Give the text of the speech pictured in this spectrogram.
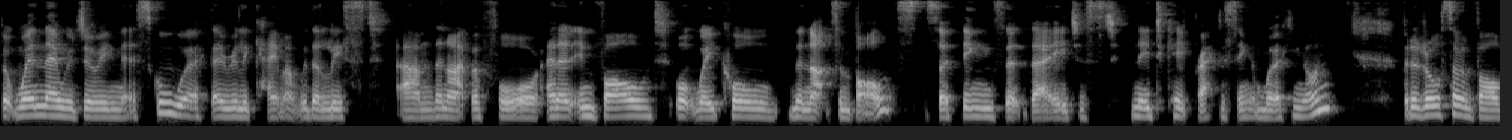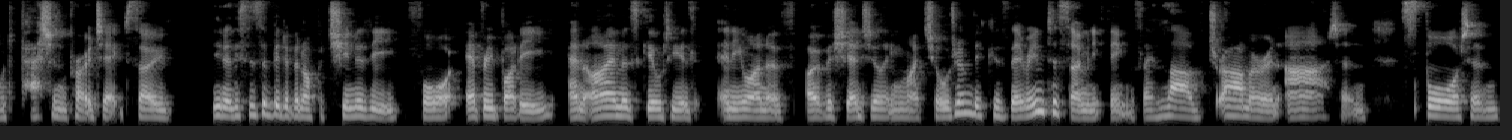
But when they were doing their schoolwork, they really came up with a list um, the night before, and it involved what we call the nuts and bolts. So things that they just need to keep practicing and working on. But it also involved passion project. So you know, this is a bit of an opportunity for everybody. And I'm as guilty as anyone of overscheduling my children because they're into so many things. They love drama and art and sport. And,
